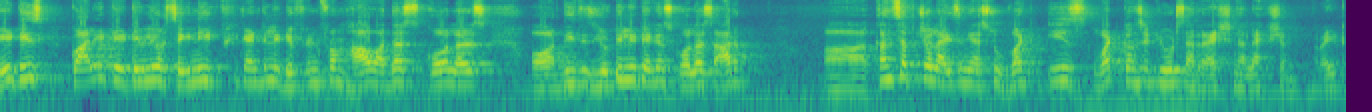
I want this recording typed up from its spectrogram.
it is qualitatively और significantly different from how other scholars और this utilitarian scholars are conceptualizing as to what is, what constitutes a rational action, right?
